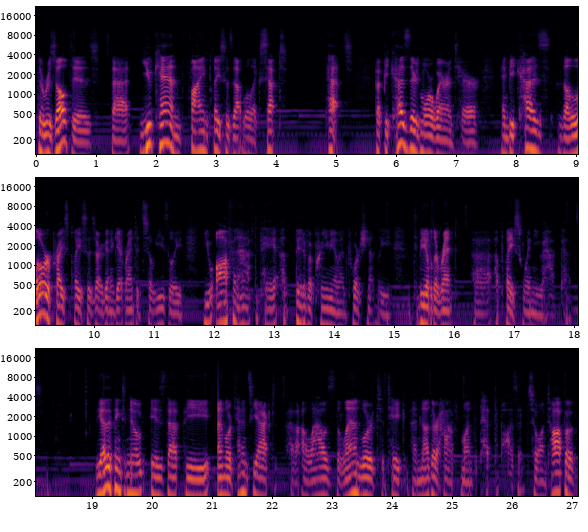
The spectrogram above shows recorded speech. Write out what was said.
the result is that you can find places that will accept pets, but because there's more wear and tear, and because the lower price places are going to get rented so easily, you often have to pay a bit of a premium, unfortunately, to be able to rent uh, a place when you have pets. The other thing to note is that the Landlord Tenancy Act uh, allows the landlord to take another half month pet deposit. So on top of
